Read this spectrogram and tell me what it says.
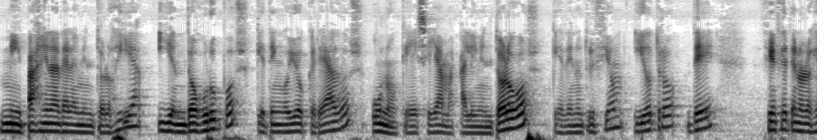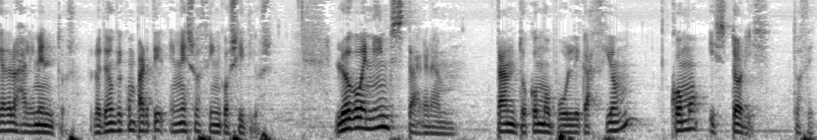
mi página de alimentología y en dos grupos que tengo yo creados, uno que se llama Alimentólogos, que es de nutrición, y otro de Ciencia y Tecnología de los Alimentos. Lo tengo que compartir en esos cinco sitios. Luego en Instagram, tanto como publicación como stories. Entonces,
